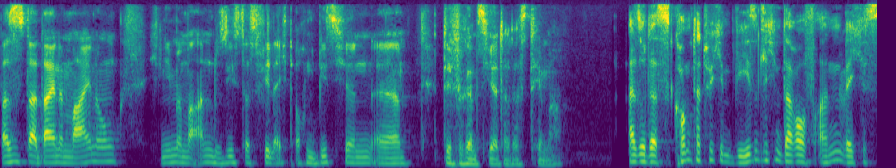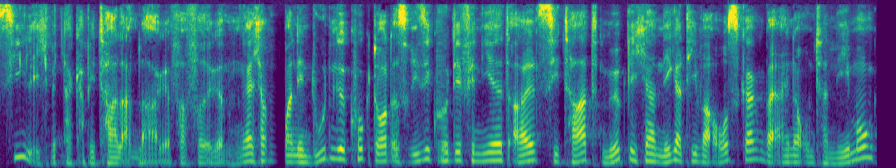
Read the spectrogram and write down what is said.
Was ist da deine Meinung? Ich nehme mal an, du siehst das vielleicht auch ein bisschen äh, differenzierter, das Thema. Also das kommt natürlich im Wesentlichen darauf an, welches Ziel ich mit einer Kapitalanlage verfolge. Ja, ich habe mal in den Duden geguckt, dort ist Risiko definiert als Zitat möglicher negativer Ausgang bei einer Unternehmung,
